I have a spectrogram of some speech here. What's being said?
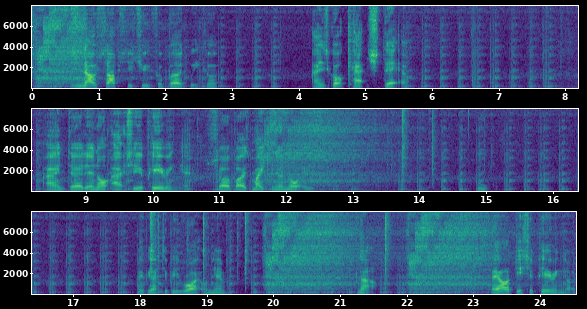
There's no substitute for Bird Week, and it's got catch there, and uh, they're not actually appearing yet. So by making a noise, ooh, maybe I have to be right on them. No, they are disappearing though.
